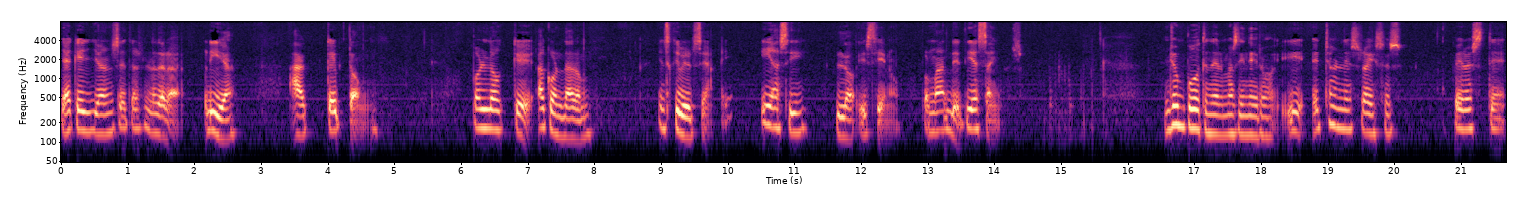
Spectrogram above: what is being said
ya que John se trasladaría a Cape Town, por lo que acordaron inscribirse ahí y así lo hicieron por más de 10 años. John pudo tener más dinero y echarles raíces, pero este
